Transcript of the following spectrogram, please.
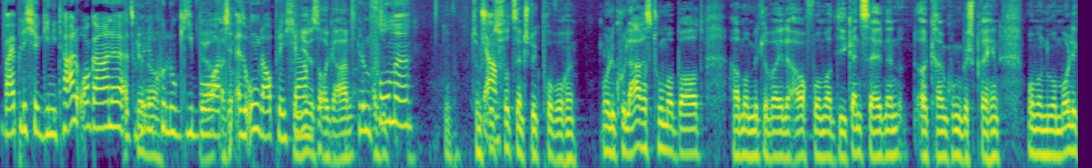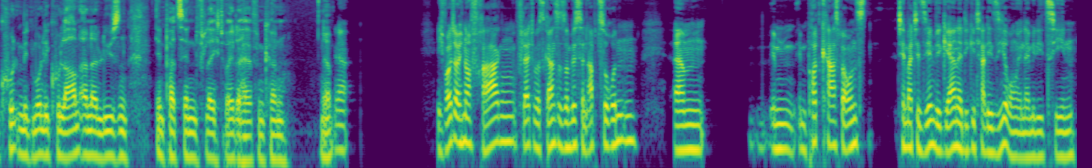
weibliche Genitalorgane, also genau. Gynäkologieboard, ja, also, also, unglaublich. Ja. jedes Organ. Lymphome. Also, zum Schluss ja. 14 Stück pro Woche molekulares Tumorboard haben wir mittlerweile auch, wo wir die ganz seltenen Erkrankungen besprechen, wo man nur Molekul mit molekularen Analysen den Patienten vielleicht weiterhelfen kann. Ja. ja. Ich wollte euch noch fragen, vielleicht um das Ganze so ein bisschen abzurunden. Ähm, im, Im Podcast bei uns thematisieren wir gerne Digitalisierung in der Medizin.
